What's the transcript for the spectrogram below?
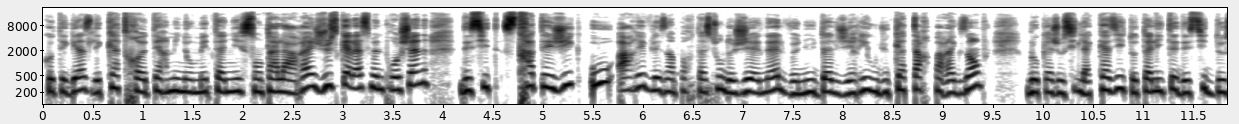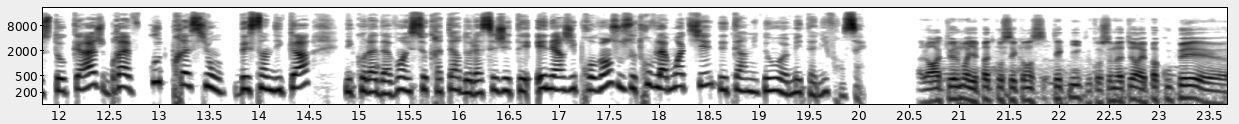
Côté gaz, les quatre terminaux méthaniers sont à l'arrêt jusqu'à la semaine prochaine. Des sites stratégiques où arrivent les importations de GNL venues d'Algérie ou du Qatar par exemple. Blocage aussi de la quasi-totalité des sites de stockage. Bref, coup de pression des syndicats. Nicolas Davant est secrétaire de la CGT Énergie Provence où se trouve la moitié des terminaux euh, méthaniers français. Alors actuellement, il n'y a pas de conséquences techniques. Le consommateur n'est pas coupé euh,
